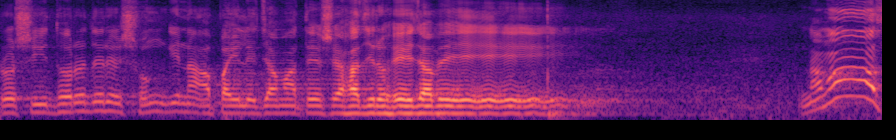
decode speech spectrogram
রশি ধরে ধরে সঙ্গী না পাইলে জামাতে এসে হাজির হয়ে যাবে। নামাজ।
